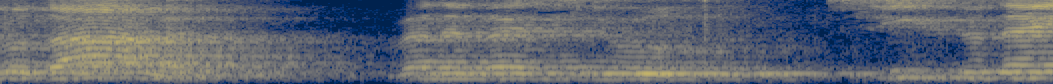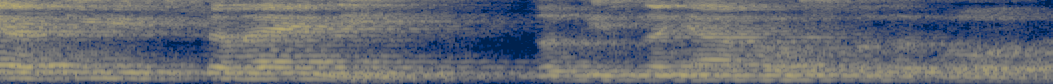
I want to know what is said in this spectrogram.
трудами вели весь люд, всіх людей на цілій вселенні до пізнання Господа Бога,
